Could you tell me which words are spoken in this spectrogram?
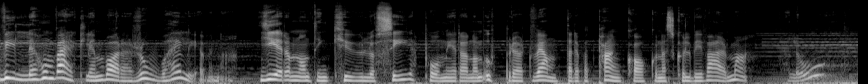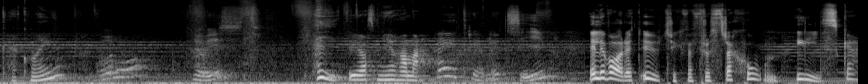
Ville hon verkligen bara roa eleverna? Ge dem någonting kul att se på medan de upprört väntade på att pannkakorna skulle bli varma? Hallå, kan jag komma in? Ja, ja visst. Hej, det är jag som är Johanna. Hej, trevligt. Siv. Eller var det ett uttryck för frustration, ilska,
